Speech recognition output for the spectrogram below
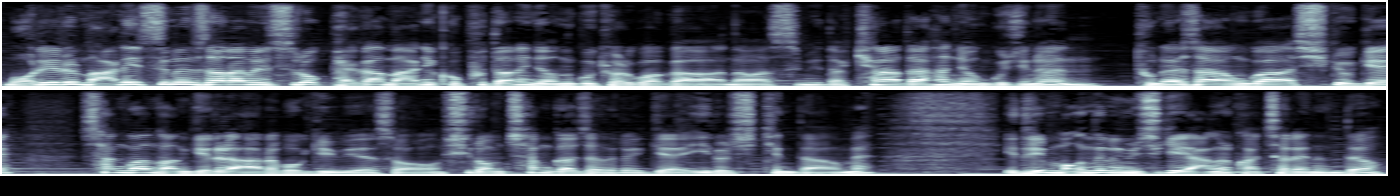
머리를 많이 쓰는 사람일수록 배가 많이 고프다는 연구 결과가 나왔습니다. 캐나다 한 연구진은 두뇌 사용과 식욕의 상관관계를 알아보기 위해서 실험 참가자들에게 일을 시킨 다음에 이들이 먹는 음식의 양을 관찰했는데요.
